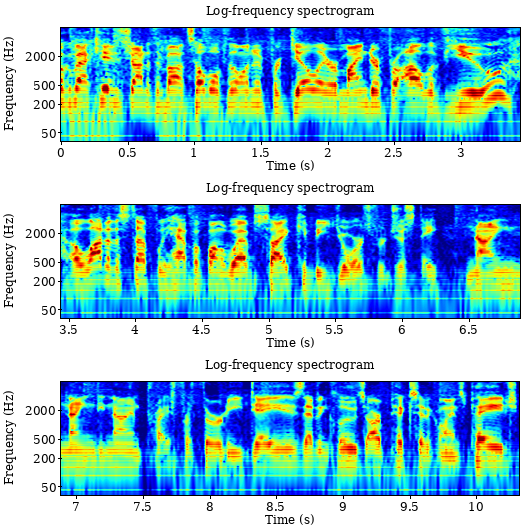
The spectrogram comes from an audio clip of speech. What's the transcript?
Welcome back in. It's Jonathan Von Tobel filling in for Gill. A reminder for all of you a lot of the stuff we have up on the website can be yours for just a $9.99 price for 30 days. That includes our picks at a glance page.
